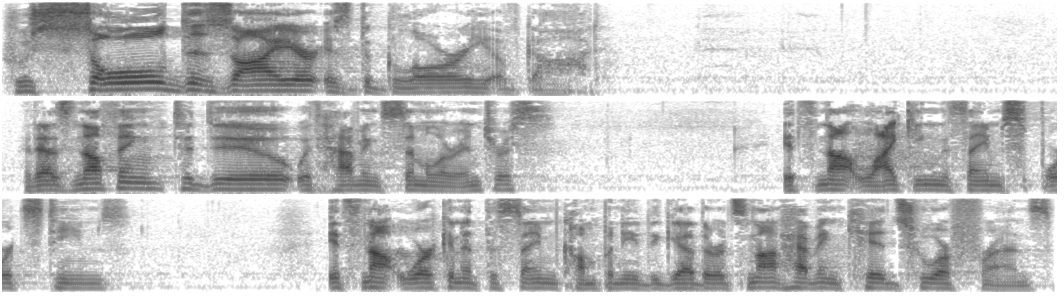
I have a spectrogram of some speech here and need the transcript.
whose sole desire is the glory of God. It has nothing to do with having similar interests. It's not liking the same sports teams. It's not working at the same company together. It's not having kids who are friends.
